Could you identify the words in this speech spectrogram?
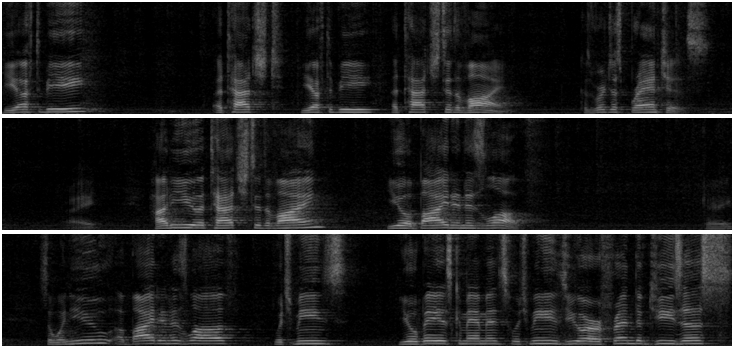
You have to be attached, you have to be attached to the vine because we're just branches, right? How do you attach to the vine? You abide in his love. Okay? So when you abide in his love, which means you obey his commandments, which means you are a friend of Jesus,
